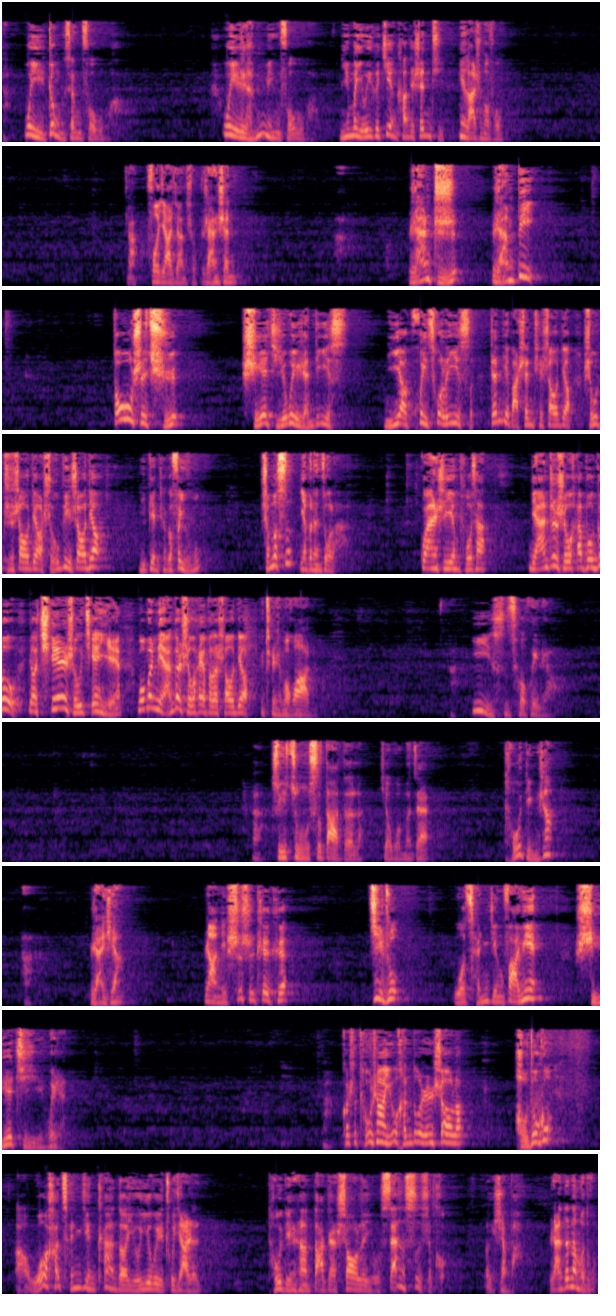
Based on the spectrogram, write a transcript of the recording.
啊，为众生服务啊，为人民服务啊。你没有一个健康的身体，你拿什么服务？啊，佛家讲的说燃身，啊，燃指、燃臂，都是取舍己为人的意思。你要会错了意思，真的把身体烧掉，手指烧掉，手臂烧掉，你变成个废物，什么事也不能做了。观世音菩萨，两只手还不够，要千手千眼，我们两个手还要把它烧掉，这成什么话呢？意思错会了。啊，所以祖师大德了，叫我们在头顶上啊。燃香，让你时时刻刻记住，我曾经发愿舍己为人啊！可是头上有很多人烧了好多个啊！我还曾经看到有一位出家人，头顶上大概烧了有三四十颗那个香吧，燃的那么多，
